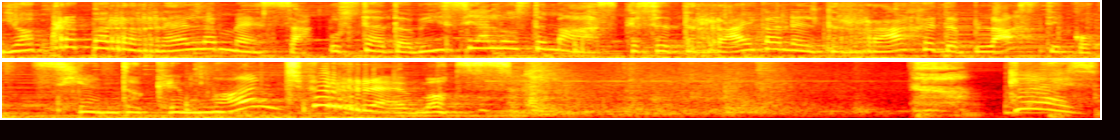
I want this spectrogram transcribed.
Yo prepararé la mesa. Usted avise a los demás que se traigan el traje de plástico. Siento que mancharemos. ¿Qué es?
